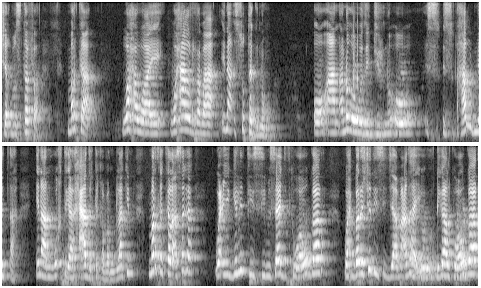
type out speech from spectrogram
sheekh mustafa. Marka waxa waaye waxaa la rabaa inaan isu tagno oo aan anagoo wada jirno oo hal mid ah inaan waqtigan xaadirka qabano laakiin marka kale asaga wacyigelintiisii masaajidka waa u gaar waxbarashadiisii jaamacadaha iyo dhigaalka waa u gaar.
